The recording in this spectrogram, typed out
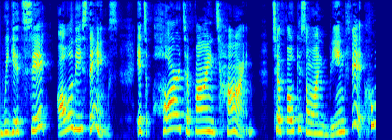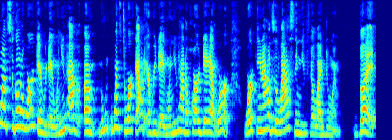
We get sick, all of these things. It's hard to find time to focus on being fit. Who wants to go to work every day when you have um who wants to work out every day when you had a hard day at work? Working out is the last thing you feel like doing. But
